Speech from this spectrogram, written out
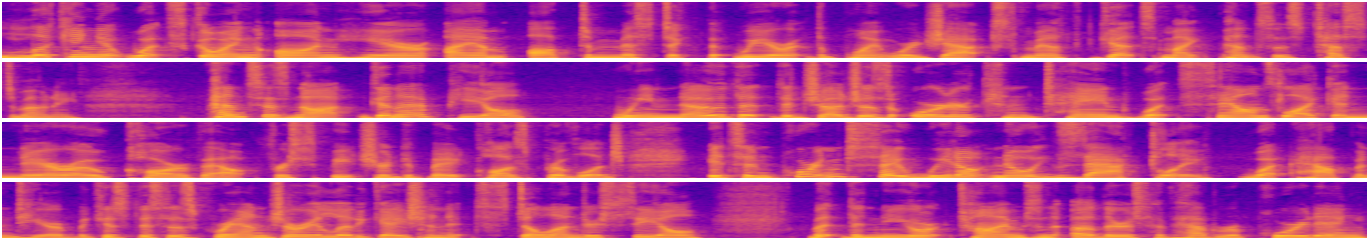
looking at what's going on here, I am optimistic that we are at the point where Jack Smith gets Mike Pence's testimony. Pence is not going to appeal. We know that the judge's order contained what sounds like a narrow carve out for speech or debate clause privilege. It's important to say we don't know exactly what happened here because this is grand jury litigation. It's still under seal, but the New York Times and others have had reporting.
